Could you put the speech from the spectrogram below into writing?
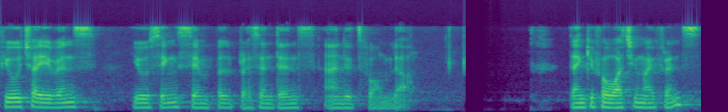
future events using simple present tense and its formula. Thank you for watching my friends.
